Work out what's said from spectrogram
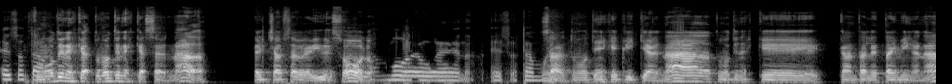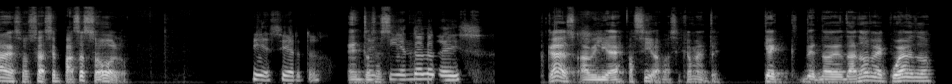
eso está. Tú no, tienes que, tú no tienes que hacer nada el chat se revive solo. Muy bueno, eso está muy O sea, tú no tienes que cliquear nada, tú no tienes que cantarle timing a nada, eso se pasa solo. Sí, es cierto. Entonces, Entiendo lo que dice. Claro, habilidades pasivas, básicamente. Que de, verdad no recuerdo.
